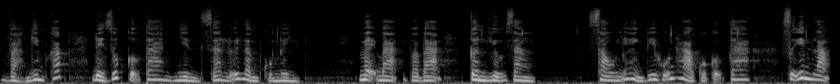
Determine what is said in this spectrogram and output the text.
và nghiêm khắc để giúp cậu ta nhìn ra lỗi lầm của mình. Mẹ bạn và bạn cần hiểu rằng sau những hành vi hỗn hào của cậu ta, sự im lặng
